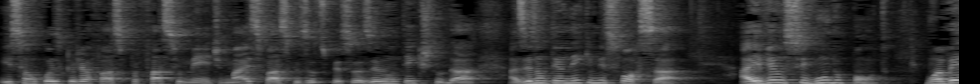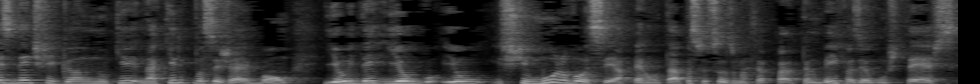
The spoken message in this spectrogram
isso é uma coisa que eu já faço facilmente, mais fácil que as outras pessoas. Às vezes eu não tenho que estudar, às vezes não tenho nem que me esforçar. Aí vem o segundo ponto. Uma vez identificando no que, naquilo que você já é bom, e eu, e eu, eu estimulo você a perguntar para as pessoas, mas para também fazer alguns testes,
